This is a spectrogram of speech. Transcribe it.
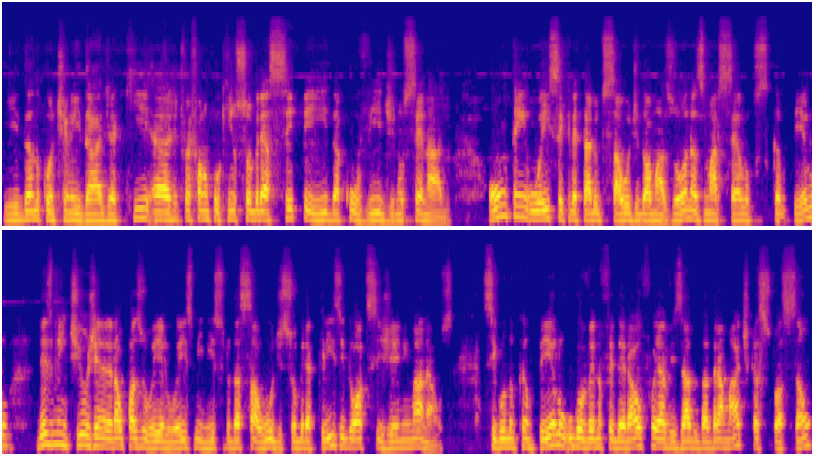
E dando continuidade aqui, eh, a gente vai falar um pouquinho sobre a CPI da Covid no Senado. Ontem, o ex-secretário de Saúde do Amazonas, Marcelo Campelo, desmentiu o general Pazuello, ex-ministro da Saúde, sobre a crise do oxigênio em Manaus. Segundo Campelo, o governo federal foi avisado da dramática situação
